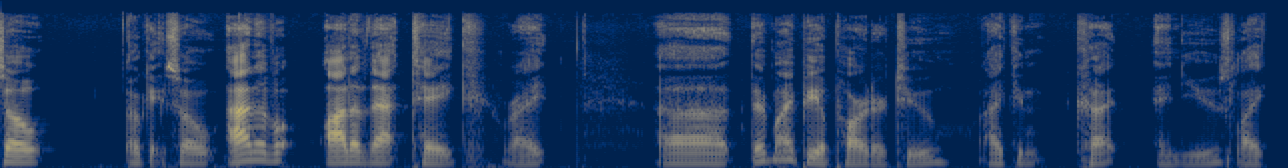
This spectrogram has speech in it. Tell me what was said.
So okay, so out of out of that take, right? Uh, there might be a part or two I can cut and use. Like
